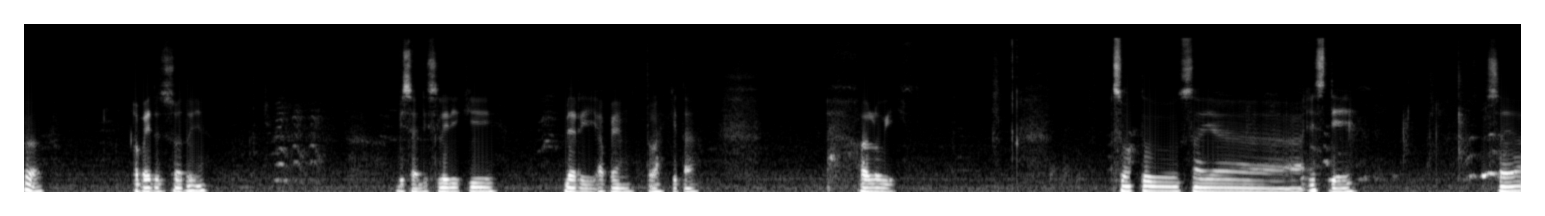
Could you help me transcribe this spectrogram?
Apa itu sesuatunya bisa diselidiki dari apa yang telah kita lalui. Sewaktu saya SD, saya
